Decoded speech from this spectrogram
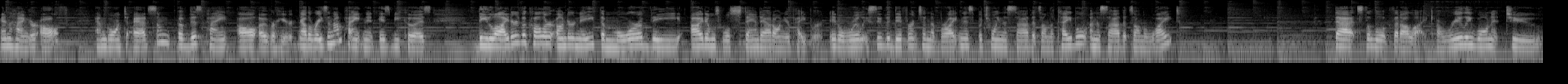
and the hanger off I'm going to add some of this paint all over here. Now the reason I'm painting it is because the lighter the color underneath, the more the items will stand out on your paper. It'll really see the difference in the brightness between the side that's on the table and the side that's on the white. That's the look that I like. I really want it to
